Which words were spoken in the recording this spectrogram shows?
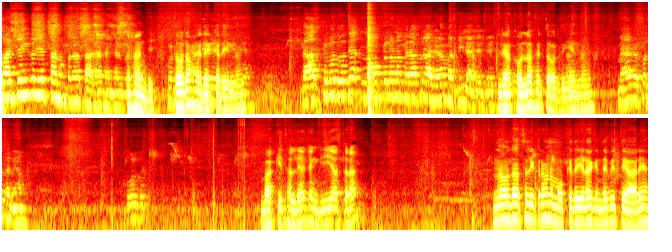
ਵੱਧ ਜਾਏਗੀ ਕੋਈ ਤੁਹਾਨੂੰ ਪਤਾ ਤਾਜ਼ਾ ਡੰਗਰ। ਹਾਂਜੀ ਤੋਰਾ ਫਿਰ ਇੱਕ ਕਰੀ ਨਾ 10 ਕਿਲੋ ਦੁੱਧ ਹੈ 9 ਕਿਲੋ ਨਾਲ ਮੇਰਾ ਭਰਾ ਜਿਹੜਾ ਮਰਜ਼ੀ ਲੈ ਵੇਚ। ਲਿਆ ਖੋਲਾ ਫਿਰ ਤੋਰ ਦਈਏ ਇਹਨਾਂ ਨੂੰ। ਮੈਂ ਵੇਖੋ ਥੱਲਿਓ ਖੋਲ ਕੁਛ ਬਾਕੀ ਥੱਲਿਆਂ ਚੰਗੀ ਆ ਇਸ ਤਰ੍ਹਾਂ। 9-10 ਲੀਟਰ ਹੁਣ ਮੌਕੇ ਤੇ ਜਿਹੜਾ ਕਹਿੰਦੇ ਵੀ ਤਿਆਰ ਆ।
